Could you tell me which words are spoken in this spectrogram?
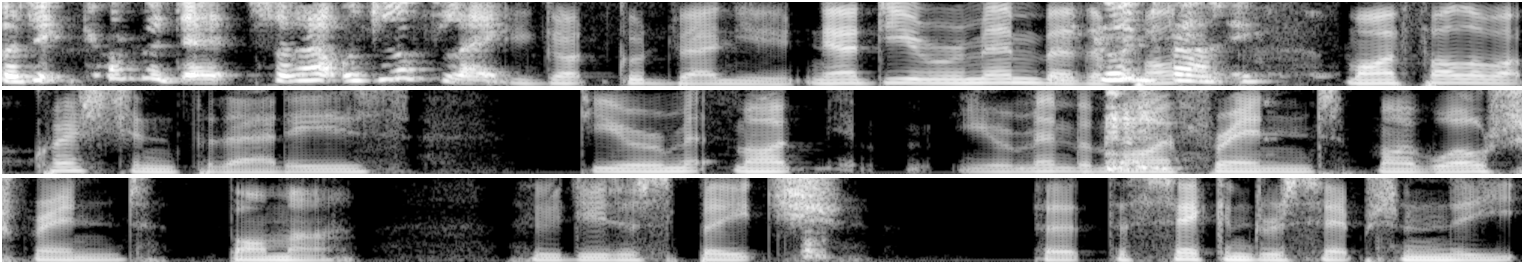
but it covered it, so that was lovely. You got good value. Now, do you remember the Good fol- value. my follow-up question for that is do you remember my you remember my friend my welsh friend bomber who did a speech at the second reception the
